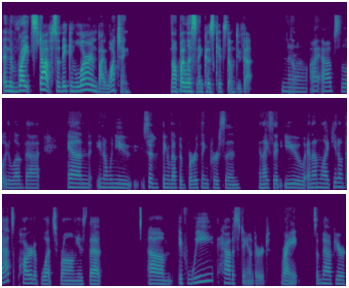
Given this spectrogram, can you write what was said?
and the right stuff so they can learn by watching not by listening because kids don't do that No, I absolutely love that. And, you know, when you said the thing about the birthing person, and I said you, and I'm like, you know, that's part of what's wrong is that um, if we have a standard, right? Somehow, if you're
